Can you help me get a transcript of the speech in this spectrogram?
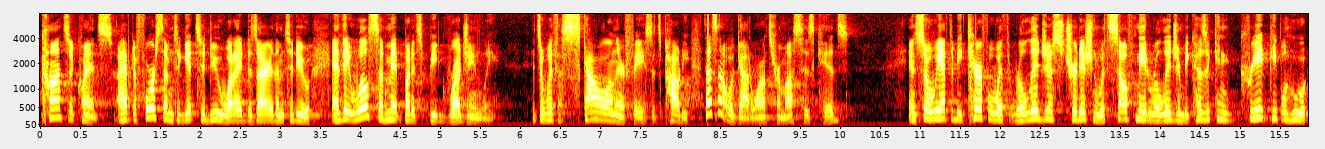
consequence. I have to force them to get to do what I desire them to do. And they will submit, but it's begrudgingly. It's with a scowl on their face, it's pouty. That's not what God wants from us, his kids. And so we have to be careful with religious tradition, with self made religion, because it can create people who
